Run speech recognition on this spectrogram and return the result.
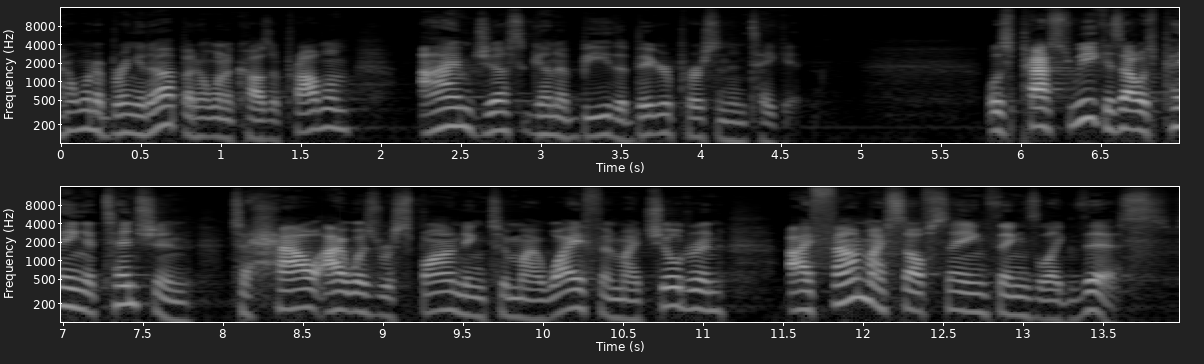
I don't want to bring it up. I don't want to cause a problem. I'm just going to be the bigger person and take it. Well, this past week, as I was paying attention to how I was responding to my wife and my children, I found myself saying things like this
